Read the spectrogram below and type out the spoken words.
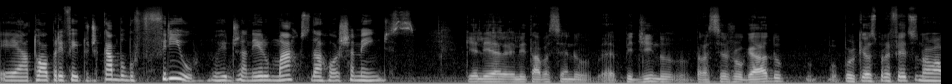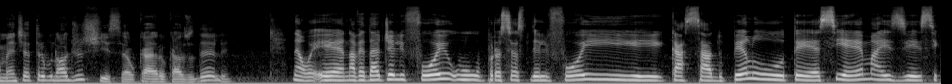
é, atual prefeito de Cabo Frio, no Rio de Janeiro, Marcos da Rocha Mendes que ele ele estava sendo é, pedindo para ser julgado porque os prefeitos normalmente é Tribunal de Justiça. É o era o caso dele? Não, é, na verdade ele foi, o processo dele foi cassado pelo TSE, mas esse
